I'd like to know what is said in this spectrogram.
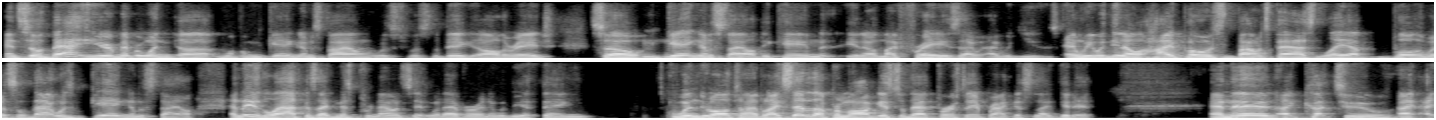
And so that year, remember when uh, Oppa Gangnam Style was was the big all the rage? So mm-hmm. Gangnam Style became you know my phrase I, I, would use, and we would you know high post, bounce pass, layup, blow the whistle. That was Gangnam Style, and they'd laugh because I'd mispronounce it, whatever, and it would be a thing. I wouldn't do it all the time, but I set it up from August to that first day of practice, and I did it. And then I cut to I, I,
